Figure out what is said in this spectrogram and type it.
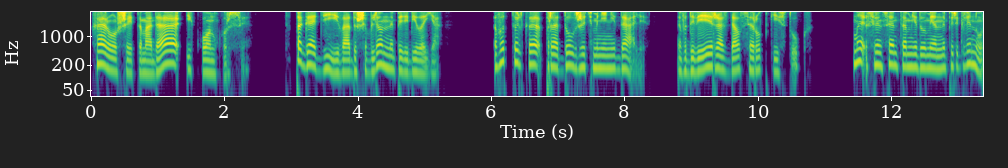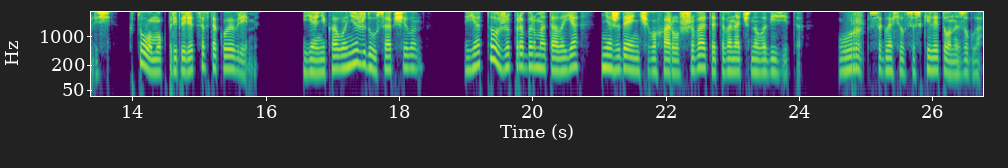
Хорошие тамада и конкурсы. Да погоди, воодушевленно перебила я. Вот только продолжить мне не дали. В дверь раздался робкий стук. Мы с Винсентом недоуменно переглянулись. Кто мог припереться в такое время? «Я никого не жду», — сообщил он. «Я тоже», — пробормотала я, не ожидая ничего хорошего от этого ночного визита. «Ур», — согласился скелетон из угла.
